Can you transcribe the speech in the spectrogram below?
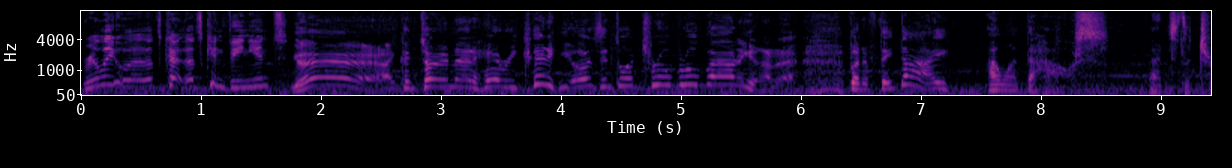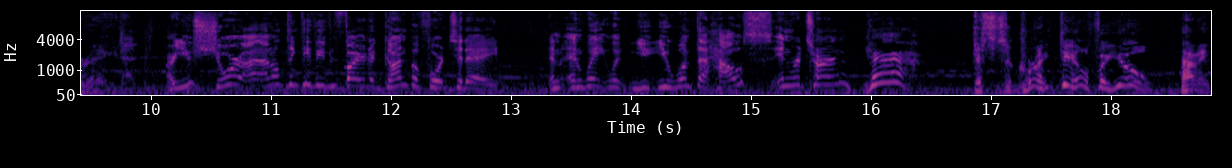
Really? Well, that's that's convenient. Yeah, I can turn that hairy kid of yours into a true blue bounty hunter. But if they die, I want the house. That's the trade. Are you sure? I, I don't think they've even fired a gun before today. And and wait, wait, you, you want the house in return? Yeah, this is a great deal for you. I mean,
